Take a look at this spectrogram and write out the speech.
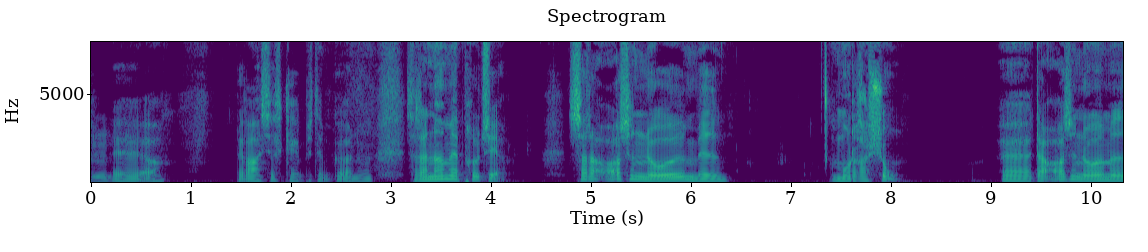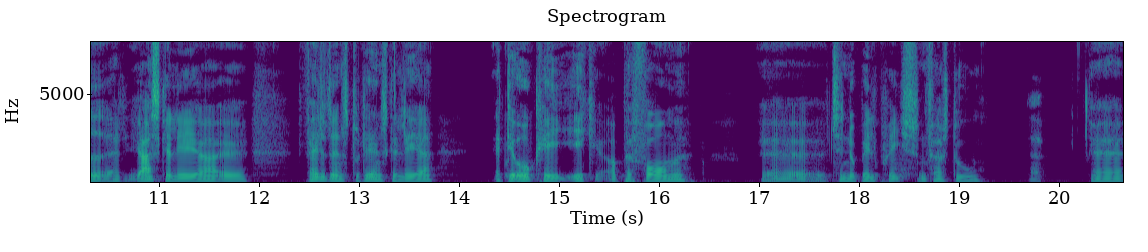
Mm. Øh, og bevares, jeg skal bestemt gøre noget. Så der er noget med at prioritere. Så er der også noget med moderation. Øh, der er også noget med, at jeg skal lære, øh, den studerende skal lære, at det er okay ikke at performe øh, til Nobelpris den første uge. Ja. Øh,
